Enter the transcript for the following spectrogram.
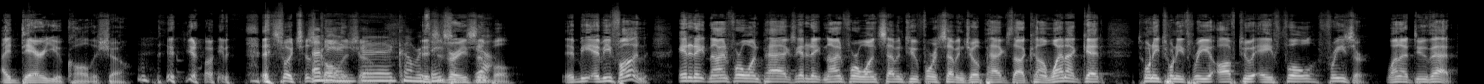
I dare you call the show. you know, that's what just That'd call the show. conversation. is very Yeah. simple. It'd be it'd be fun. 888-941-PAGS, 888-941-7247, joepags.com. Why not get 2023 off to a full freezer? Why not do that?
